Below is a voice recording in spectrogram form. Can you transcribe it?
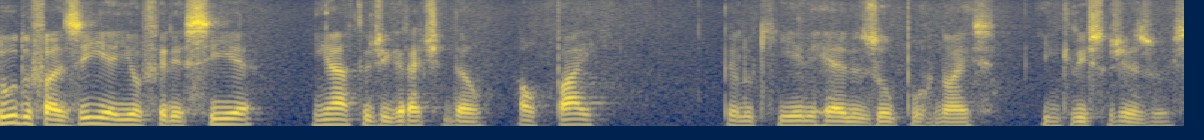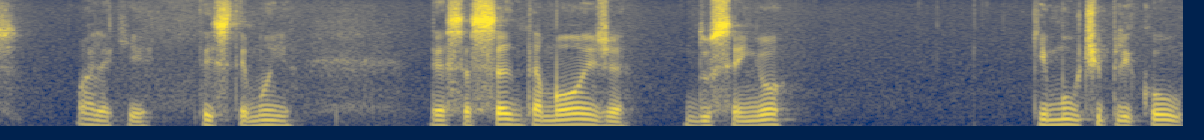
Tudo fazia e oferecia em ato de gratidão ao Pai pelo que ele realizou por nós em Cristo Jesus. Olha aqui, testemunho dessa santa monja do Senhor que multiplicou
